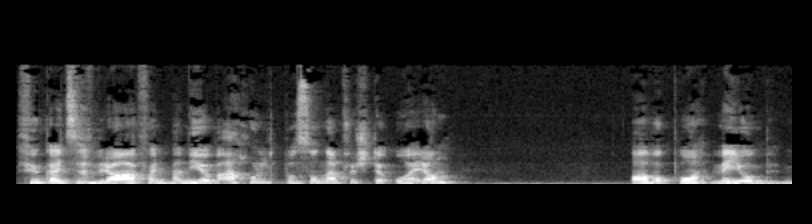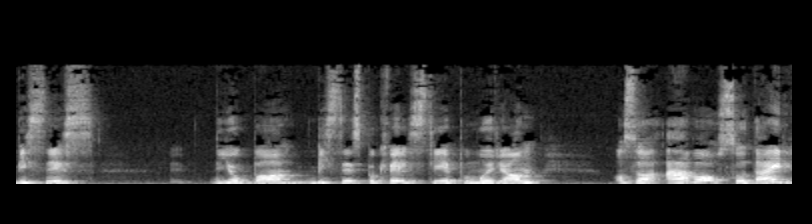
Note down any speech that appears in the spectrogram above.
Funka ikke så bra, fant meg ny jobb. Jeg holdt på sånn de første årene. Av og på med jobb, business. Jobba business på kveldstid, på morgenen. Altså, jeg var også der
